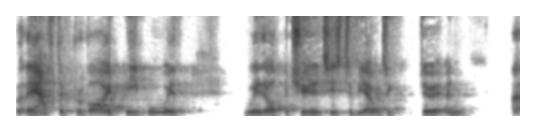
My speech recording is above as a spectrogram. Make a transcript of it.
but they have to provide people with with opportunities to be able to do it. And uh,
